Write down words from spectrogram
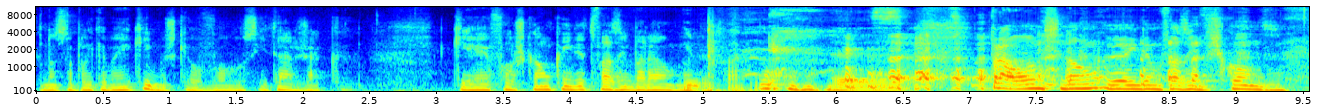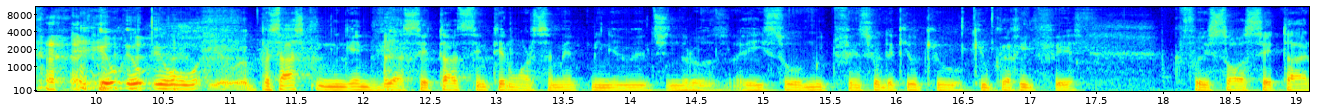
que não se aplica bem aqui, mas que eu vou citar, já que que é Foscão que ainda te fazem barão. Ainda fazem. Para onde, senão ainda me fazem Visconde. Eu, eu, eu, eu acho que ninguém devia aceitar sem ter um orçamento minimamente generoso. Aí sou muito defensor daquilo que o, que o Carrilho fez, que foi só aceitar,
